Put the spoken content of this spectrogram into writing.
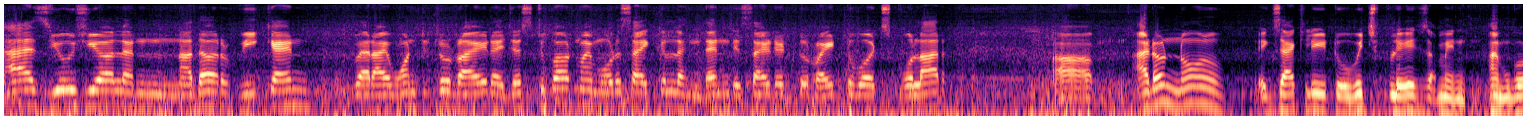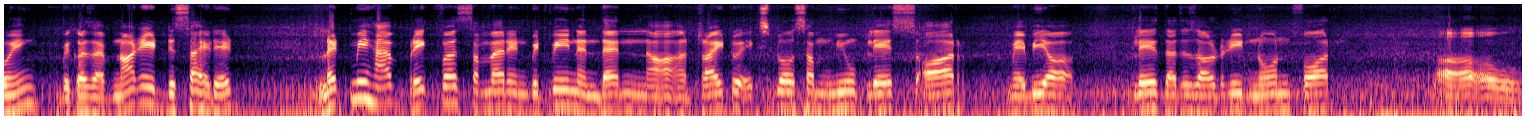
as usual another weekend where I wanted to ride. I just took out my motorcycle and then decided to ride towards Kolar um, I don't know exactly to which place I mean I'm going because I've not yet decided. Let me have breakfast somewhere in between and then uh, try to explore some new place or maybe a place that is already known for. Oh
